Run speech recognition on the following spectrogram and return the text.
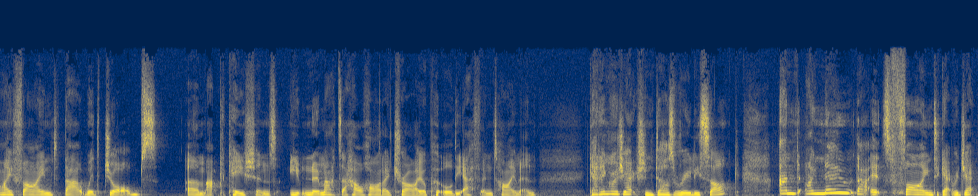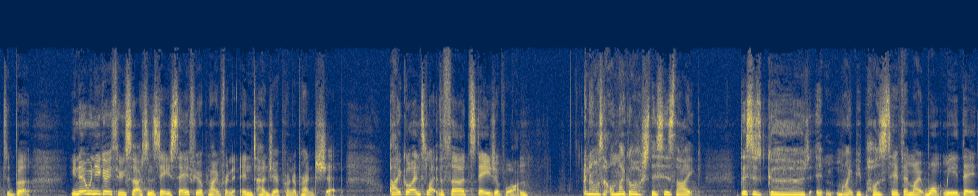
I find that with jobs, um, applications, no matter how hard I try or put all the effort and time in, getting rejection does really suck. And I know that it's fine to get rejected, but you know, when you go through certain stages, say if you're applying for an internship or an apprenticeship, I got into like the third stage of one and I was like, oh my gosh, this is like, this is good. It might be positive. They might want me. They,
